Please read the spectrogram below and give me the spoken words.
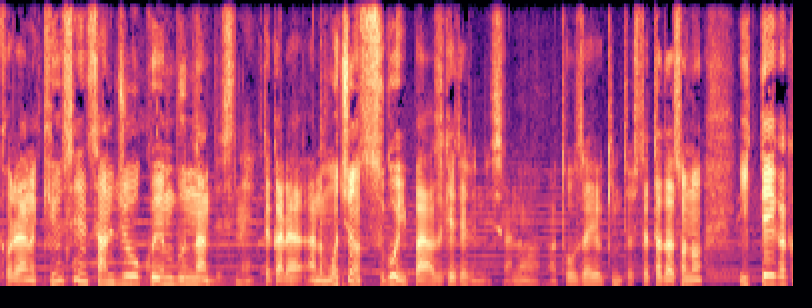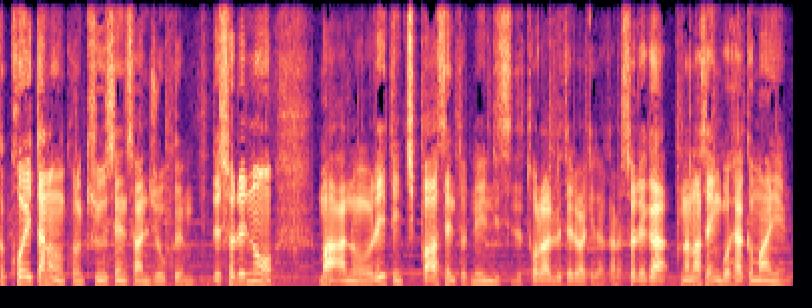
これはあの9030億円分なんですね。だからあのもちろんすごいいっぱい預けてるんです。あの当座預金として。ただその一定額超えたのがこの9030億円分。でそれの,、まあ、あの0.1%年率で取られてるわけだからそれが7500万円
